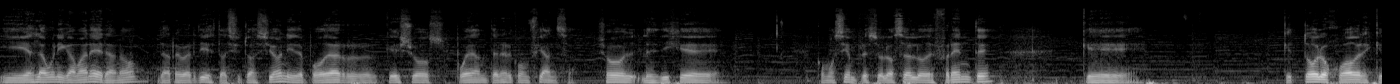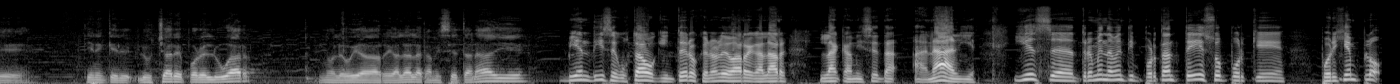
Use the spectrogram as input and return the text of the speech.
Y es la única manera ¿no? de revertir esta situación y de poder que ellos puedan tener confianza. Yo les dije como siempre suelo hacerlo de frente, que, que todos los jugadores que, tienen que luchar por el lugar. No le voy a regalar la camiseta a nadie. Bien dice Gustavo Quinteros que no le va a regalar la camiseta a nadie. Y es eh, tremendamente importante eso porque, por ejemplo,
